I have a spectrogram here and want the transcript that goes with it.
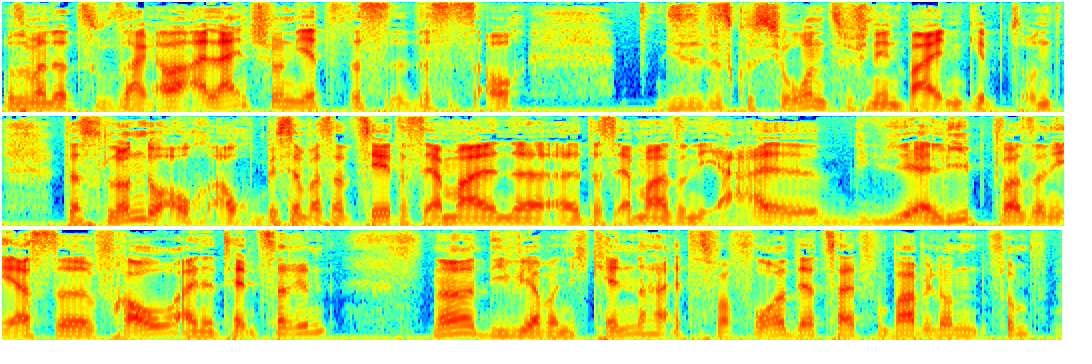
muss man dazu sagen. Aber allein schon jetzt, dass, dass es auch diese Diskussion zwischen den beiden gibt und dass Londo auch auch ein bisschen was erzählt, dass er mal eine, äh, dass er mal seine, äh, die er liebt, war seine erste Frau, eine Tänzerin, ne, die wir aber nicht kennen halt. Das war vor der Zeit von Babylon 5. Mhm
